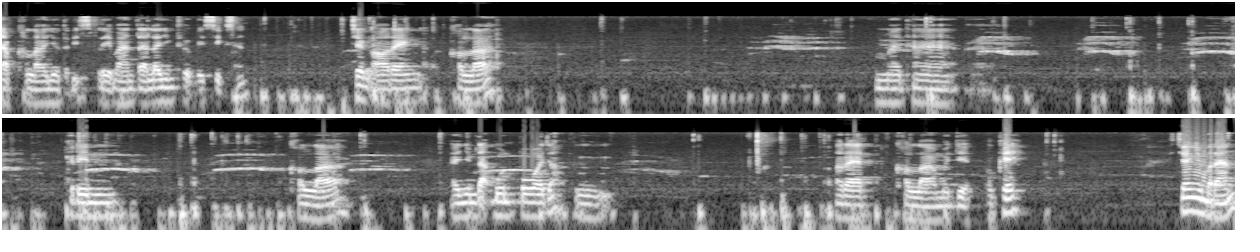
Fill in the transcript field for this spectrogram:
ចាប់ color យកទៅ display បានតែឥឡូវយើងធ្វើ basic សិនអញ្ចឹង orange color មកថា green color ហើយខ្ញុំដាក់4ពណ៌ចុះគឺ red color មួយទៀតអូខេអញ្ចឹងខ្ញុំរ៉ាន់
